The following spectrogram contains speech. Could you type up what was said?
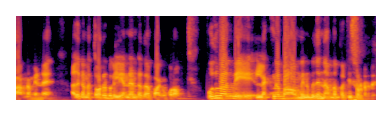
காரணம் என்ன? அதுக்கான தொடர்புகள் என்னன்றதான் பார்க்க போறோம். பொதுவாகவே லக்ன பாவம் என்பது நம்ம பத்தி சொல்றது.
